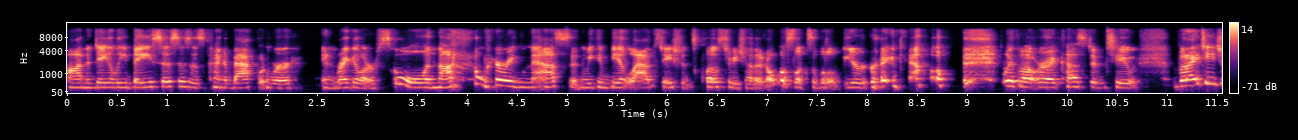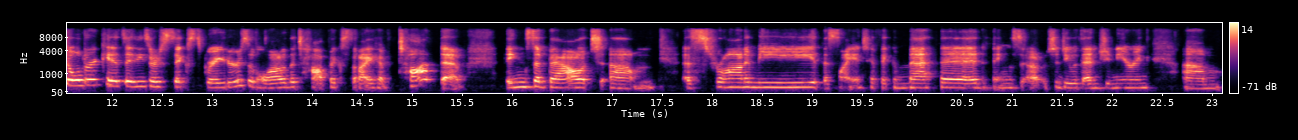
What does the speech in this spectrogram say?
on a daily basis. This is kind of back when we're in regular school and not wearing masks and we can be at lab stations close to each other. It almost looks a little weird right now with what we're accustomed to. But I teach older kids, and these are sixth graders, and a lot of the topics that I have taught them, things about um, astronomy, the scientific method, things uh, to do with engineering, um,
